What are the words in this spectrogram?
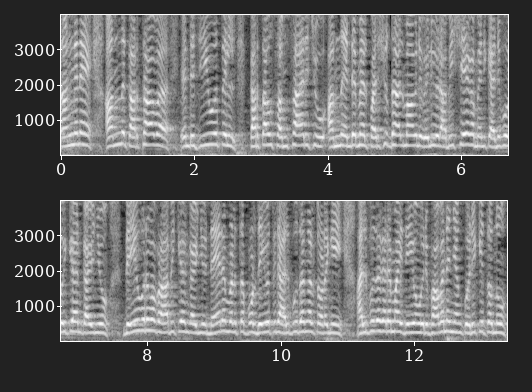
അങ്ങനെ അന്ന് കർത്താവ് എന്റെ ജീവിതത്തിൽ കർത്താവ് സംസാരിച്ചു. അന്ന് എന്റെ മേൽ പരിശുദ്ധാത്മാവിന് വലിയൊരു അഭിഷേകം എനിക്ക് അനുഭവിക്കാൻ കഴിഞ്ഞു. ദൈവകൃപ പ്രാപിക്കാൻ കഴിഞ്ഞു. നേരം വെളുത്തപ്പോൾ ദൈവത്തിന്റെ അത്ഭുതങ്ങൾ തുടങ്ങി. അത്ഭുതകരമായി ദൈവം ഒരു ഭവനം ഞങ്ങൾക്ക് ഒരുക്കി തന്നു.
